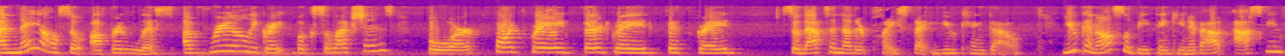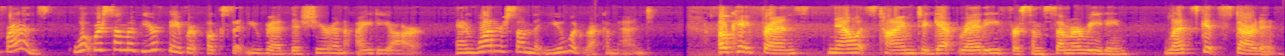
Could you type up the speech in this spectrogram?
and they also offer lists of really great book selections for fourth grade, third grade, fifth grade. So that's another place that you can go. You can also be thinking about asking friends, what were some of your favorite books that you read this year in IDR? And what are some that you would recommend? Okay, friends, now it's time to get ready for some summer reading. Let's get started.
